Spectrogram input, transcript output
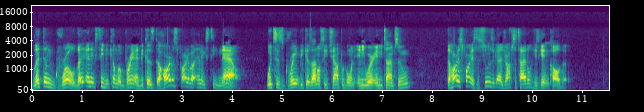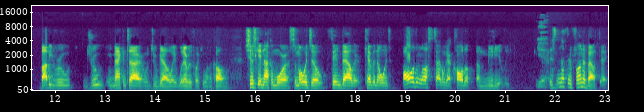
Let them grow. Let NXT become a brand because the hardest part about NXT now, which is great because I don't see Ciampa going anywhere anytime soon. The hardest part is as soon as the guy drops the title, he's getting called up. Bobby Roode, Drew McIntyre, or Drew Galloway, whatever the fuck you want to call him. Shinsuke Nakamura, Samoa Joe, Finn Balor, Kevin Owens, all of them lost the title and got called up immediately. Yeah, There's nothing fun about that.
